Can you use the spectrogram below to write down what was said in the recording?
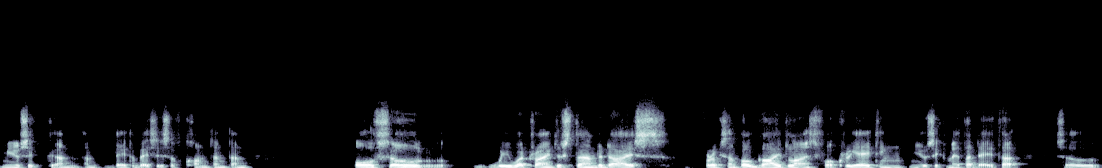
music and, and databases of content. And also, we were trying to standardize, for example, guidelines for creating music metadata. So,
